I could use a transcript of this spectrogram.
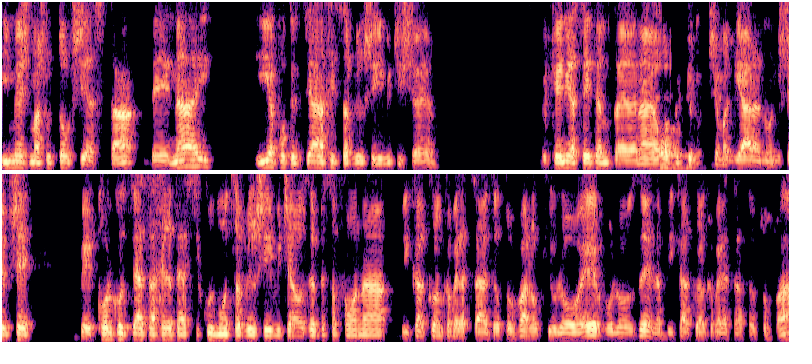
אם יש משהו טוב שהיא עשתה, בעיניי, היא הפוטנציאל הכי סביר שאיביץ' יישאר. וכן יעשה איתנו את העונה האירופית שמגיעה לנו. אני חושב שבכל קונסטלציה אחרת היה סיכוי מאוד סביר שאיביץ' היה עוזב בסוף העונה, בעיקר כי הוא מקבל הצעה יותר טובה, לא כי הוא לא אוהב או לא זה, אלא בעיקר כי הוא מקבל הצעה יותר טובה.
